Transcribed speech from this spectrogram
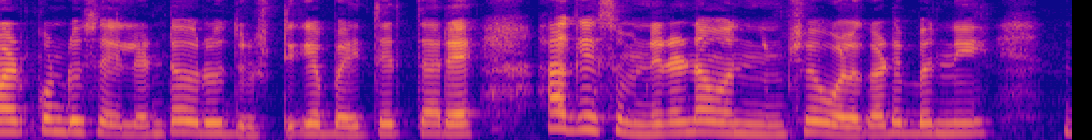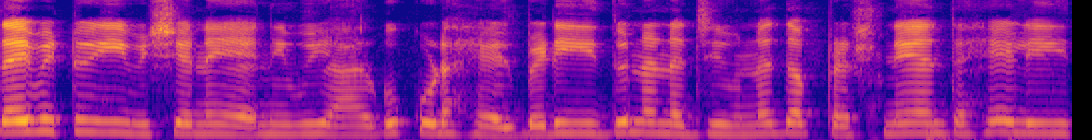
ಮಾಡಿಕೊಂಡು ಸೈಲೆಂಟ್ ಅವರು ದೃಷ್ಟಿಗೆ ಬೈತಿರ್ತಾರೆ. ಹಾಗೆ ಸುಮ್ಮನಿರೋಣ ಒಂದು ನಿಮಿಷ ಒಳಗಡೆ ಬನ್ನಿ. ದಯವಿಟ್ಟು ಈ ವಿಷಯನ ನೀವು ಯಾರಿಗೂ ಕೂಡ ಹೇಳಬೇಡಿ. ಇದು ನನ್ನ ಜೀವನದ ಪ್ರಶ್ನೆ ಅಂತ ಹೇಳಿ ಈ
